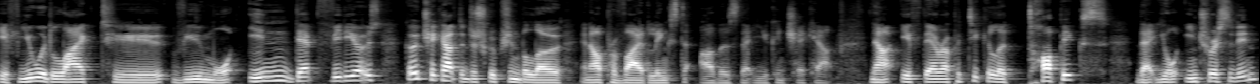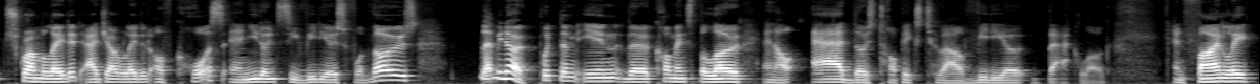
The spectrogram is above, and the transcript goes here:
if you would like to view more in-depth videos, go check out the description below and I'll provide links to others that you can check out. Now, if there are particular topics that you're interested in, Scrum related, Agile related, of course, and you don't see videos for those, let me know. Put them in the comments below and I'll add those topics to our video backlog. And finally,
